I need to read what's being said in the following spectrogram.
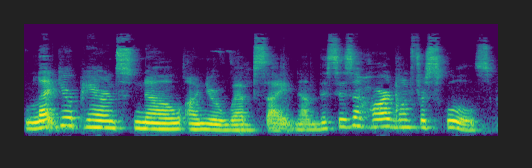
let your parents know on your website. Now, this is a hard one for schools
